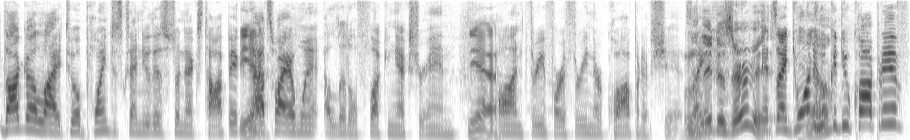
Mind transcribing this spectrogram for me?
not gonna lie, to a point, just because I knew this was the next topic. Yeah. That's why I went a little fucking extra in Yeah. on 343 and their cooperative shit. It's like, they deserve it. It's like, do you want to know? who could do cooperative?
